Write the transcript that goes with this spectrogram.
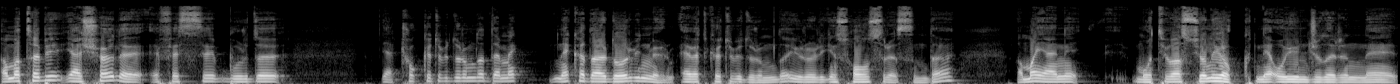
ama tabii ya şöyle Efes'i burada ya çok kötü bir durumda demek ne kadar doğru bilmiyorum. Evet kötü bir durumda. Euroleague'in son sırasında. Ama yani motivasyonu yok. Ne oyuncuların ne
